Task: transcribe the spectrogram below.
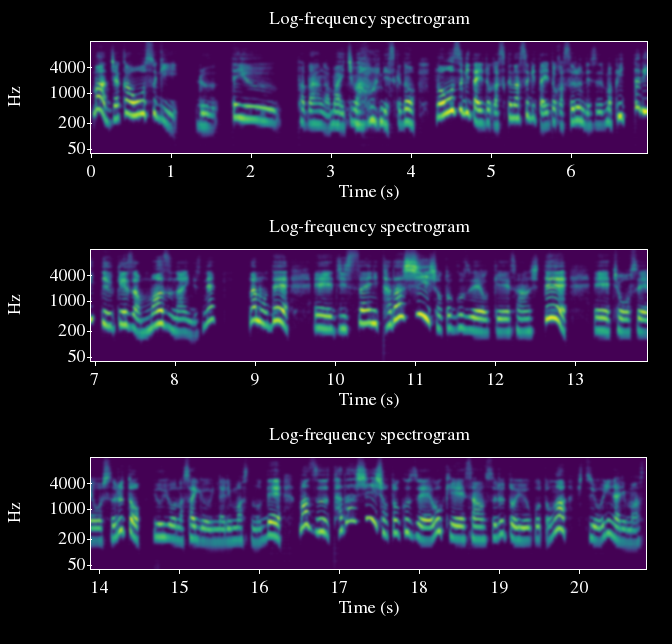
まあ若干多すぎるっていうパターンがまあ一番多いんですけど、まあ、多すぎたりとか少なすぎたりとかするんです。まあ、ぴったりっていうケースはまずないんですね。なので、えー、実際に正しい所得税を計算して、えー、調整をするというような作業になりますので、まず正しい所得税を計算するということが必要になります。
